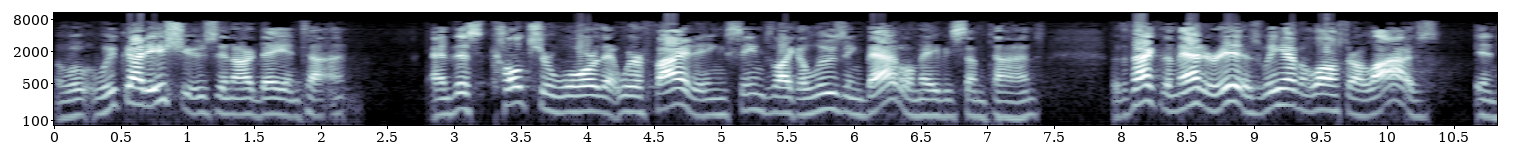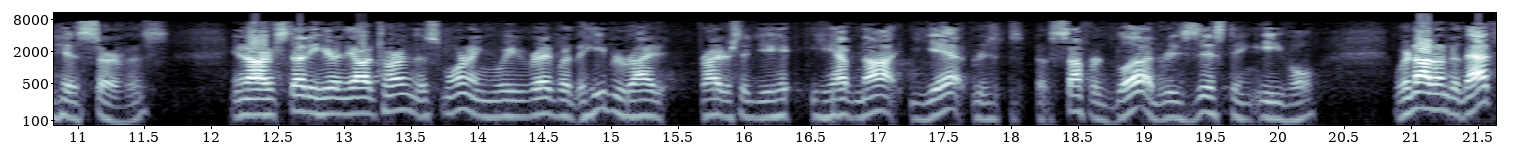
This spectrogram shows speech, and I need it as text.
we? We've got issues in our day and time. And this culture war that we're fighting seems like a losing battle maybe sometimes. But the fact of the matter is, we haven't lost our lives in His service. In our study here in the auditorium this morning, we read what the Hebrew writer said, you, have not yet suffered blood resisting evil. We're not under that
